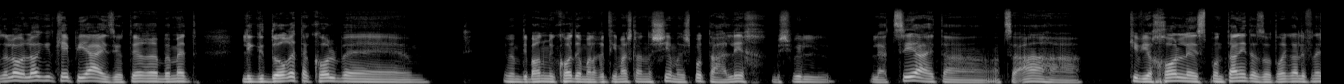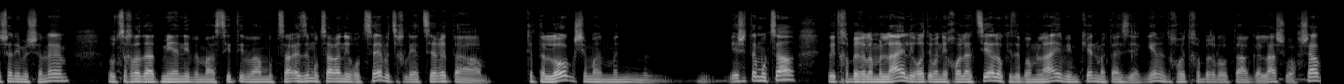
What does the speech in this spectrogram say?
זה לא, לא להגיד KPI, זה יותר אה, באמת לגדור את הכל ב... אם דיברנו מקודם על רתימה של אנשים, אז יש פה תהליך בשביל להציע את ההצעה הכביכול אה, ספונטנית הזאת, רגע לפני שאני משלם, אז הוא צריך לדעת מי אני ומה עשיתי ומה המוצר, איזה מוצר אני רוצה, וצריך לייצר את הקטלוג שיש את המוצר, ולהתחבר למלאי, לראות אם אני יכול להציע לו, כי זה במלאי, ואם כן, מתי זה יגיע, ואני יכול להתחבר לאותה עגלה שהוא עכשיו.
